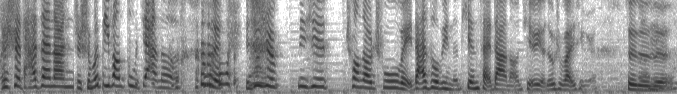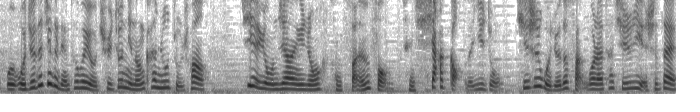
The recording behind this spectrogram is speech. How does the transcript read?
不是，他在那儿什么地方度假呢？对，也就是那些创造出伟大作品的天才大脑，其实也都是外星人。对对对，我我觉得这个点特别有趣，就你能看出主创借用这样一种很反讽、很瞎搞的一种，其实我觉得反过来，他其实也是在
